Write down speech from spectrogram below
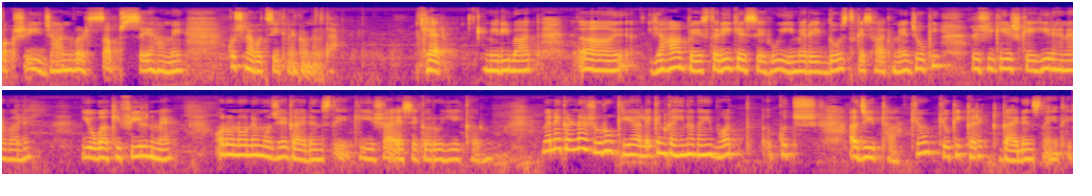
पक्षी, जानवर सबसे हमें कुछ ना कुछ सीखने को मिलता है। खैर, मेरी बात यहाँ पे इस तरीके से हुई मेरे एक दोस्त के साथ में, जो कि ऋषिकेश के ही रहने वाले, योगा की फ़ील्ड में और उन्होंने मुझे गाइडेंस दी कि ईशा, ऐसे करो, ये करो। मैंने करना शुरू किया, लेकिन कहीं ना कहीं बहुत कुछ अजीब था। क्यों? क्योंकि करेक्ट गाइडेंस नहीं थी।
